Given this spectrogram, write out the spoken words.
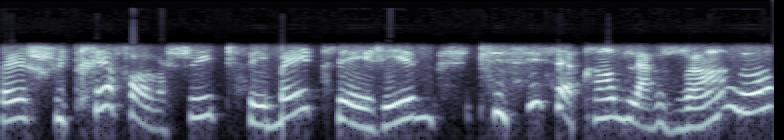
ben, je suis très fâché, puis c'est bien terrible. Puis si ça prend de l'argent, là,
